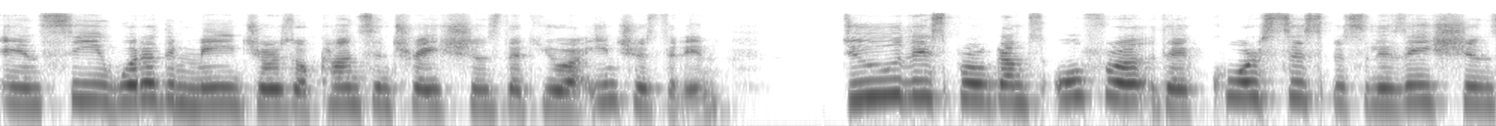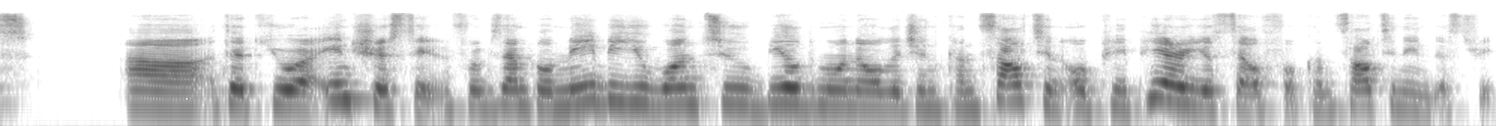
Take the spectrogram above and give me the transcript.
and see what are the majors or concentrations that you are interested in. Do these programs offer the courses, specializations uh, that you are interested in? For example, maybe you want to build more knowledge in consulting or prepare yourself for consulting industry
